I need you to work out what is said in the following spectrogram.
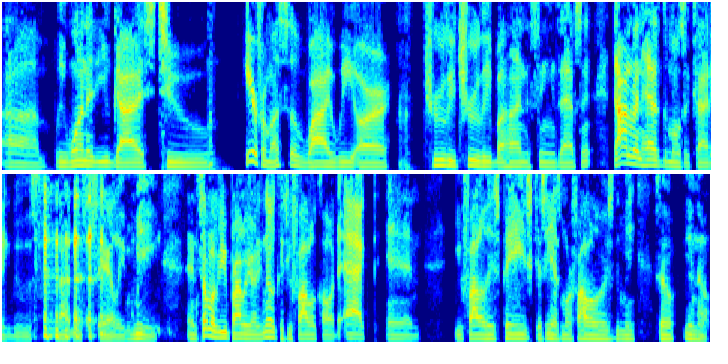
um, we wanted you guys to hear from us of why we are truly, truly behind the scenes absent. Donovan has the most exciting news, not necessarily me. And some of you probably already know because you follow Called to Act and you follow his page because he has more followers than me. So, you know,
